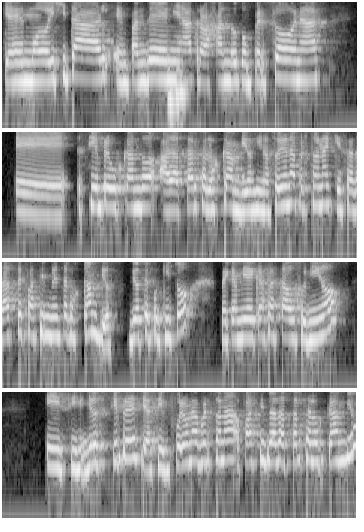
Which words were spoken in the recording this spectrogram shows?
que es en modo digital, en pandemia, trabajando con personas, eh, siempre buscando adaptarse a los cambios y no soy una persona que se adapte fácilmente a los cambios. Yo hace poquito me cambié de casa a Estados Unidos y si, yo siempre decía, si fuera una persona fácil de adaptarse a los cambios,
